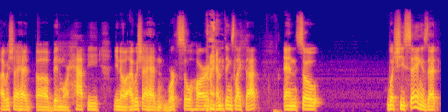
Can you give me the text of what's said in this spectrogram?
I wish I had uh, been more happy. You know, I wish I hadn't worked so hard and things like that. And so what she's saying is that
